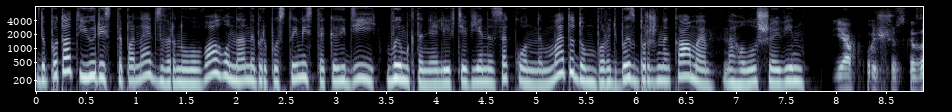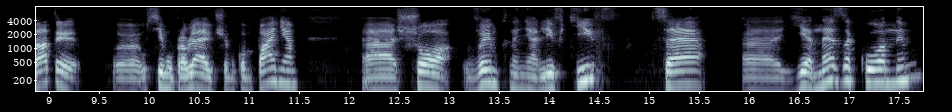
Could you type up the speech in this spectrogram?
Депутат Юрій Степанець звернув увагу на неприпустимість таких дій. Вимкнення ліфтів є незаконним методом боротьби з боржниками, наголошує він. я хочу сказати е, усім управляючим компаніям, е, що вимкнення ліфтів це е, є незаконним,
